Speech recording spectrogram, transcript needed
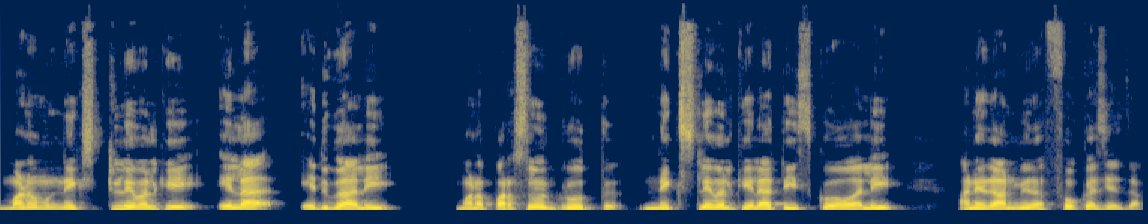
మనము నెక్స్ట్ లెవెల్కి ఎలా ఎదగాలి మన పర్సనల్ గ్రోత్ నెక్స్ట్ లెవెల్కి ఎలా తీసుకోవాలి అనే దాని మీద ఫోకస్ చేద్దాం.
